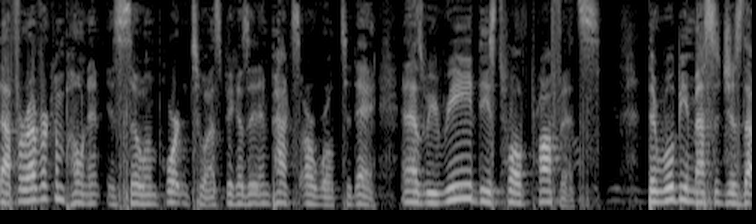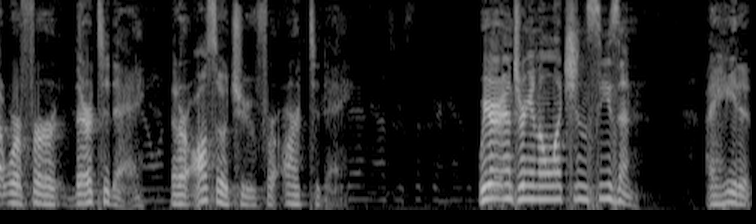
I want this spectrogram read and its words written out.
That forever component is so important to us because it impacts our world today. And as we read these 12 prophets, there will be messages that were for their today that are also true for our today. We are entering an election season. I hate it.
